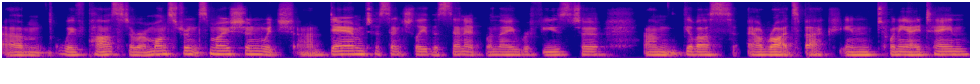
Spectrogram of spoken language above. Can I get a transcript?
Um, we've passed a remonstrance motion, which uh, damned essentially the Senate when they refused to um, give us our rights back in 2018.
